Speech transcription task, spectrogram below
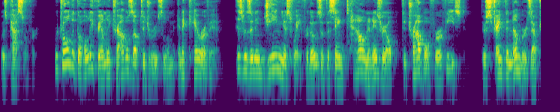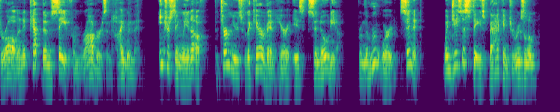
was Passover. We're told that the Holy Family travels up to Jerusalem in a caravan. This was an ingenious way for those of the same town in Israel to travel for a feast. There's strength in numbers, after all, and it kept them safe from robbers and highwaymen. Interestingly enough, the term used for the caravan here is synodia, from the root word synod, when Jesus stays back in Jerusalem,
